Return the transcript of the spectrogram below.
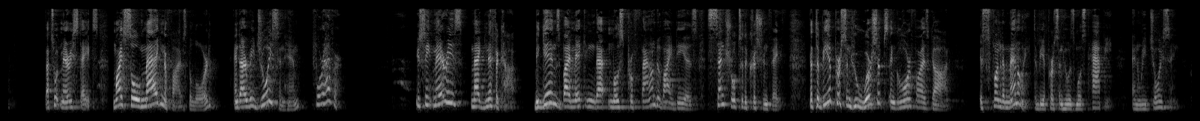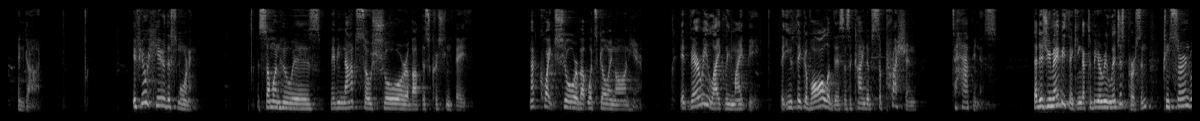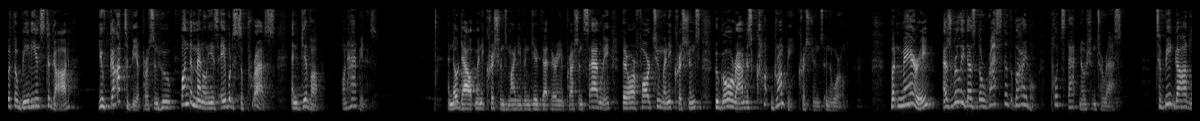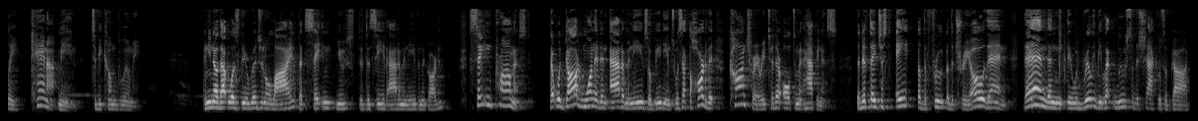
That's what Mary states. My soul magnifies the Lord, and I rejoice in Him forever. You see, Mary's Magnificat begins by making that most profound of ideas central to the Christian faith that to be a person who worships and glorifies God is fundamentally to be a person who is most happy and rejoicing in God. If you're here this morning as someone who is maybe not so sure about this Christian faith, not quite sure about what's going on here, it very likely might be that you think of all of this as a kind of suppression to happiness. That is, you may be thinking that to be a religious person concerned with obedience to God, you've got to be a person who fundamentally is able to suppress and give up on happiness. And no doubt many Christians might even give that very impression. Sadly, there are far too many Christians who go around as grumpy Christians in the world. But Mary, as really does the rest of the Bible, puts that notion to rest. To be godly cannot mean to become gloomy. And you know, that was the original lie that Satan used to deceive Adam and Eve in the garden. Satan promised that what God wanted in Adam and Eve's obedience was at the heart of it contrary to their ultimate happiness. That if they just ate of the fruit of the tree, oh, then, then, then they would really be let loose of the shackles of God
